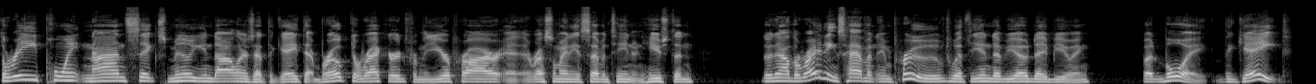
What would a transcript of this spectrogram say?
$3.96 million at the gate that broke the record from the year prior at, at WrestleMania 17 in Houston. Now the ratings haven't improved with the NWO debuting, but boy, the gate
